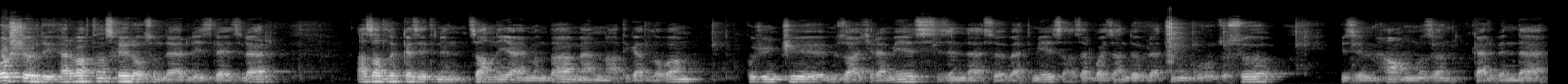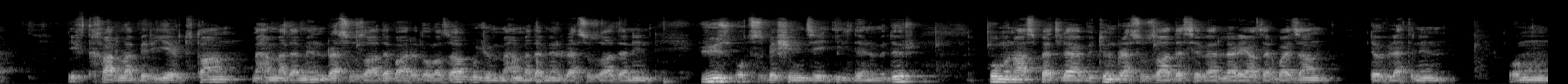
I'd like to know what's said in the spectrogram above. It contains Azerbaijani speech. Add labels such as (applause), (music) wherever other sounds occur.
Xoş gördük. Hər vaxtınız xeyir olsun dəyərli izləyicilər. Azadlıq qəzetinin canlı yayımında mən Natiq Ədlovam. Bugünkü müzakirəmiz, sizinlə söhbətimiz Azərbaycan dövlətinin qurucusu, bizim hamımızın qəlbində iftixarla bir yer tutan Məhəmməd Əmin Rəsulzadə barədə olacaq. Bu gün Məhəmməd Əmin Rəsulzadənin 135-ci il dönümüdür. Bu münasibətlə bütün Rəsulzadə sevərləri Azərbaycan dövlətinin, onun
